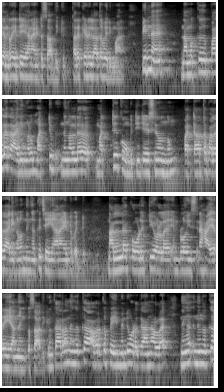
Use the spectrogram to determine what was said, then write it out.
ജനറേറ്റ് ചെയ്യാനായിട്ട് സാധിക്കും. തരക്കേടില്ലാത്ത വരുമാനം. പിന്നെ നമുക്ക് പല കാര്യങ്ങളും മറ്റ് നിങ്ങളുടെ മറ്റ് കോമ്പറ്റീറ്റേഴ്സിനൊന്നും പറ്റാത്ത പല കാര്യങ്ങളും നിങ്ങൾക്ക് ചെയ്യാനായിട്ട് പറ്റും. നല്ല ക്വാളിറ്റിയുള്ള എംപ്ലോയീസിനെ ഹയർ ചെയ്യാൻ നിങ്ങൾക്ക് സാധിക്കും. കാരണം നിങ്ങൾക്ക് അവർക്ക് പേയ്മെന്റ് കൊടുക്കാനുള്ള നിങ്ങൾ നിങ്ങൾക്ക്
